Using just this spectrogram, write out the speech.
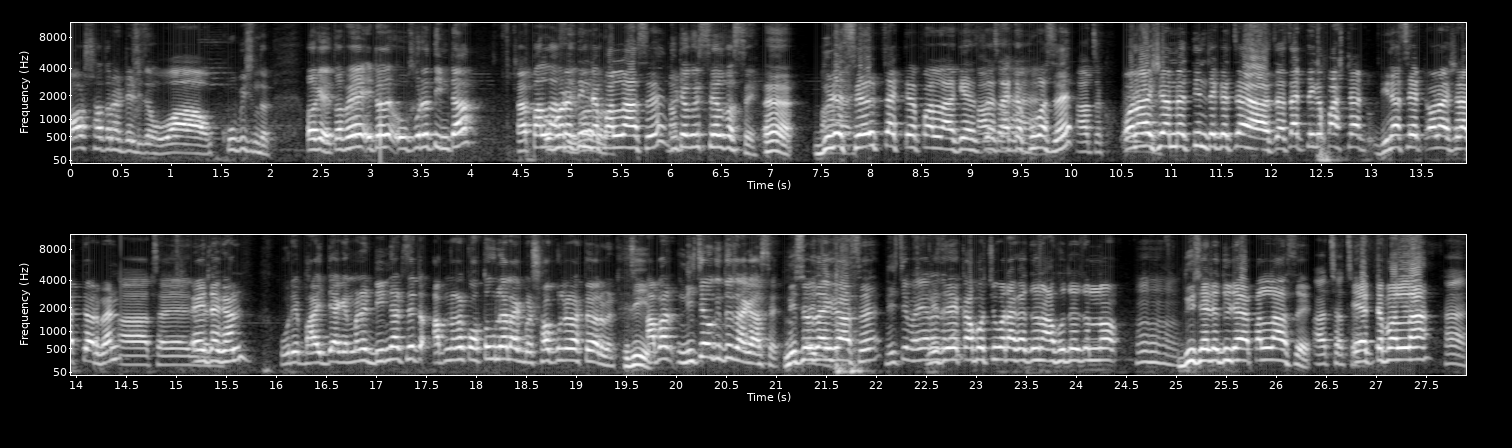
অসাধারণ একটা ডিজাইন ওয়াও খুবই সুন্দর। ওকে তবে এটা উপরে তিনটা। উপরে তিনটা বড় বড়। পাল্লা আছে। দুইটা করে সেলফ আছে। হ্যাঁ দুইটা সেলফ চারটা পাল্লা আছে আচ্ছা, চারটা খুব আছে। আচ্ছা অনায়াসে আপনি তিন থেকে চা- চা- চার থেকে পাঁচটা ডিনার সেট অনায়াসে রাখতে পারবেন। আচ্ছা এই দেখেন। ওরে ভাই দেখেন মানে ডিনার সেট আপনারা কতগুলো রাখবেন সবগুলো রাখতে পারবেন। আবার নিচেও কিন্তু জায়গা আছে। নিচেও জায়গা আছে। নিচে ভাই নিচে কাপড় চোপড় রাখার জন্য আপুদের জন্য। দুই সাইডে দুইটা পাল্লা আছে। আচ্ছা আচ্ছা। একটা পাল্লা। হ্যাঁ।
